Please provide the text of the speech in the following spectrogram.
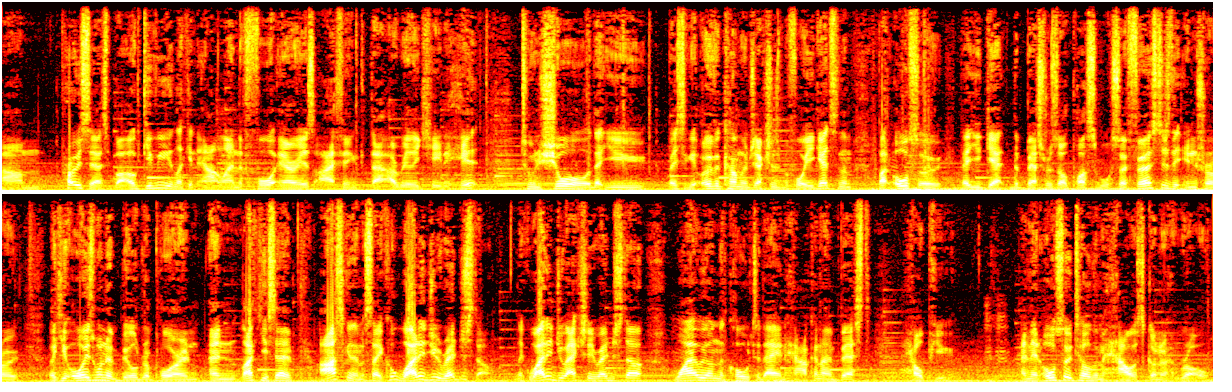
um, process, but I'll give you like an outline, the four areas I think that are really key to hit to ensure that you basically overcome objections before you get to them, but also that you get the best result possible. So first is the intro. Like you always want to build rapport and, and like you said, asking them, say, cool, why did you register? Like why did you actually register? Why are we on the call today and how can I best help you? Mm-hmm. And then also tell them how it's gonna roll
